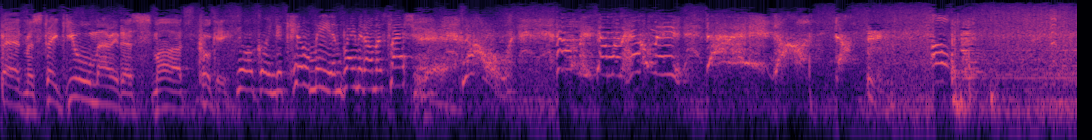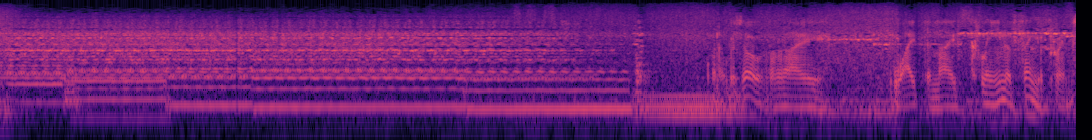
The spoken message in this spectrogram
bad mistake. You married a smart cookie. You're going to kill me and blame it on the slasher. Yeah. No! Help me, someone help me! Daddy! Hmm. Oh. When it was over, I wiped the knife clean of fingerprints.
